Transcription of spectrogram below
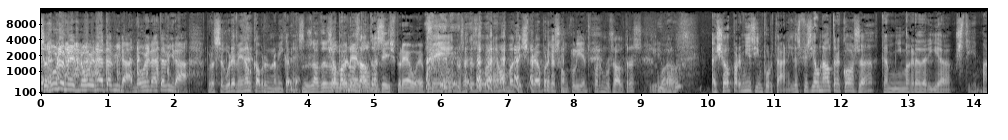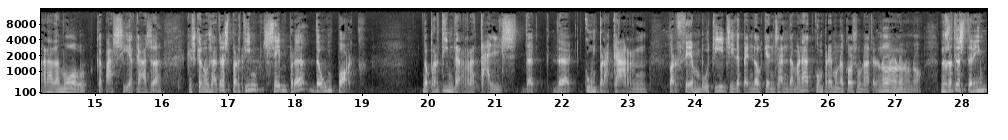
Segurament no ho he anat a mirar, no ho he anat a mirar, però segurament el cobren una mica més. Nosaltres Això el venem al mateix preu, eh? Sí, nosaltres el venem al mateix preu perquè són clients per nosaltres igual. Igual. Això per mi és important. I després hi ha una altra cosa que a mi m'agradaria, hosti, m'agrada molt que passi a casa, que és que nosaltres partim sempre d'un porc. No partim de retalls, de, de comprar carn per fer embotits i depèn del que ens han demanat, comprem una cosa o una altra. No, no, no, no. no. Nosaltres tenim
